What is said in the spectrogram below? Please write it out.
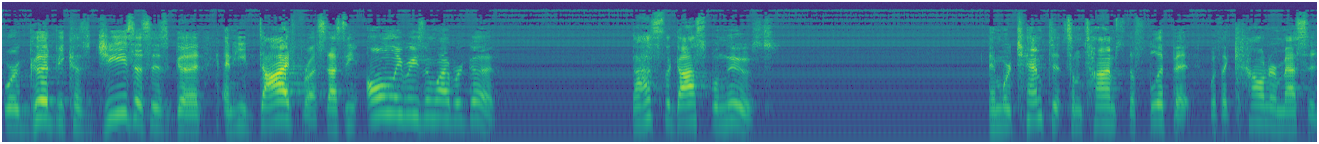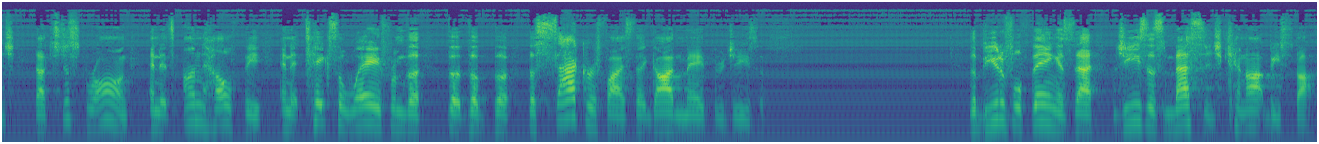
We're good because Jesus is good and he died for us. That's the only reason why we're good. That's the gospel news. And we're tempted sometimes to flip it with a counter message that's just wrong and it's unhealthy and it takes away from the, the, the, the, the sacrifice that God made through Jesus. The beautiful thing is that Jesus' message cannot be stopped.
